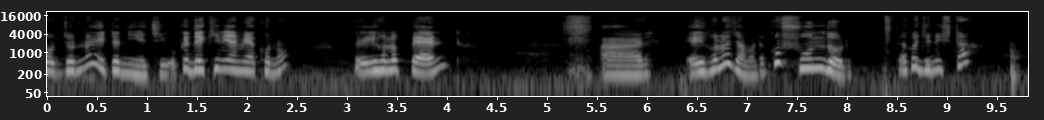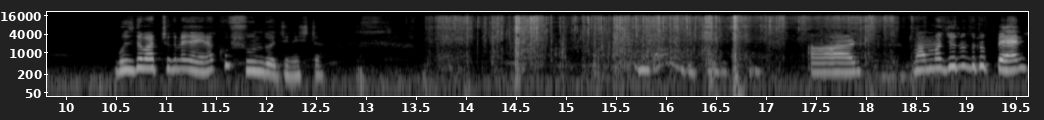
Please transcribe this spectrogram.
ওর জন্য এটা নিয়েছি। ওকে দেখিনি আমি এখনও তো এই হলো প্যান্ট, আর এই হলো জামাটা। খুব সুন্দর। দেখো জিনিসটা। বুঝতে পারছ কিনা জানি না, খুব সুন্দর জিনিসটা। আর মাম্মার জন্য দুটো প্যান্ট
